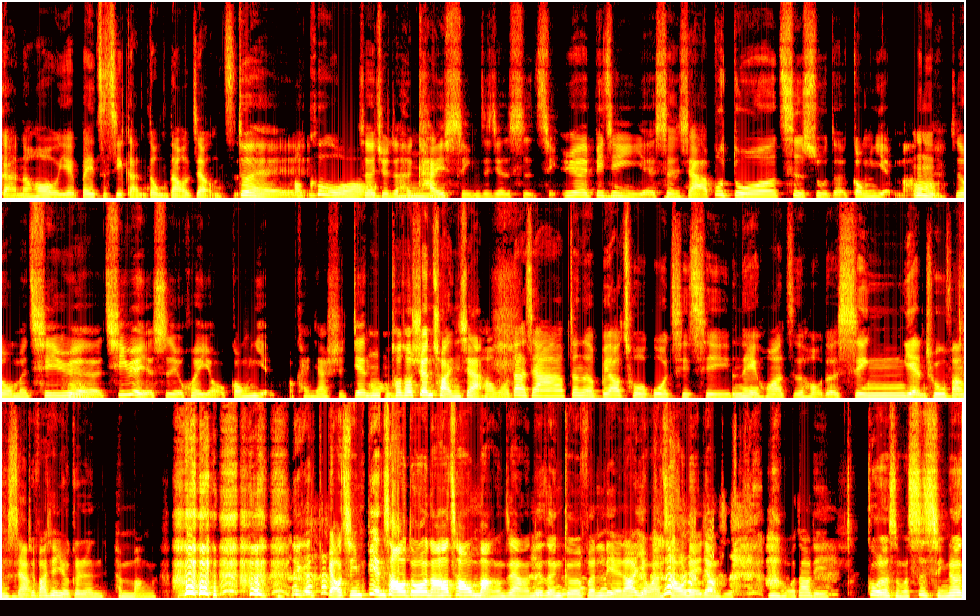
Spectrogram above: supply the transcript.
感，然后也被自己感动到，这样子，，对，好酷哦，所以觉得很开嗯心这件事情，因为毕竟也剩下不多次数的公演嘛。嗯，就是我们七月，七、月也是会有公演，我看一下时间，嗯偷偷宣传一下。好哦，大家真的不要错过七七内化之后的新演出方 向，就发现有个人很忙，那个表情变超多，然后超忙，这样就人格分裂，然后演完超累，这样子 啊，我到底过了什么事情呢？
